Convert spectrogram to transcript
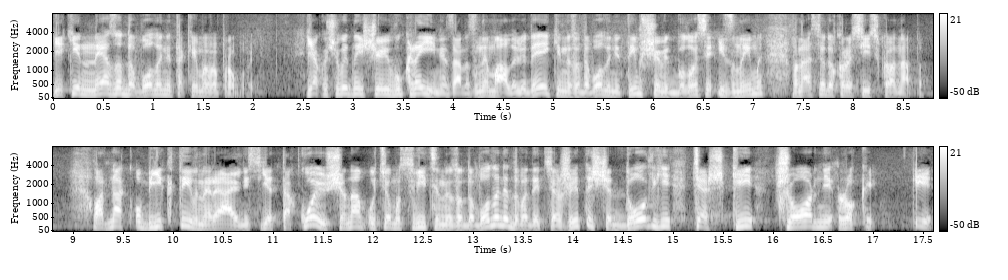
які не задоволені такими випробуваннями. Як очевидно, що і в Україні зараз немало людей, які не задоволені тим, що відбулося із ними внаслідок російського нападу. Однак об'єктивна реальність є такою, що нам у цьому світі незадоволення доведеться жити ще довгі, тяжкі, чорні роки. І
